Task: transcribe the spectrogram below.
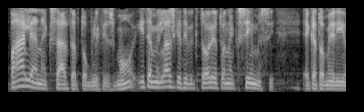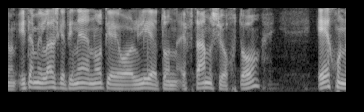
πάλι ανεξάρτητα από τον πληθυσμό είτε μιλάς για τη Βικτόρια των 6,5 εκατομμυρίων είτε μιλάς για τη Νέα Νότια Ιωαλία των 7,5-8 έχουν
